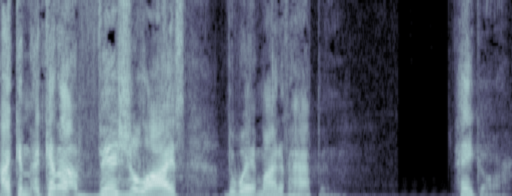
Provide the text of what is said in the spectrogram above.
I can kind of visualize the way it might have happened. Hagar,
